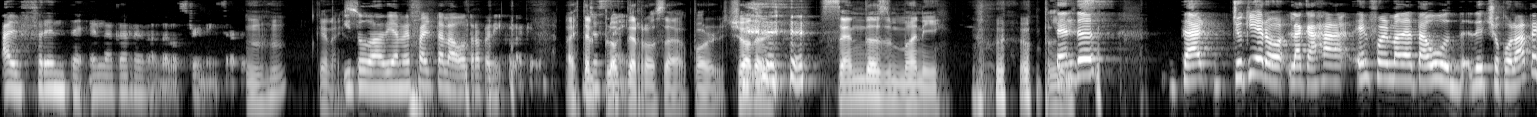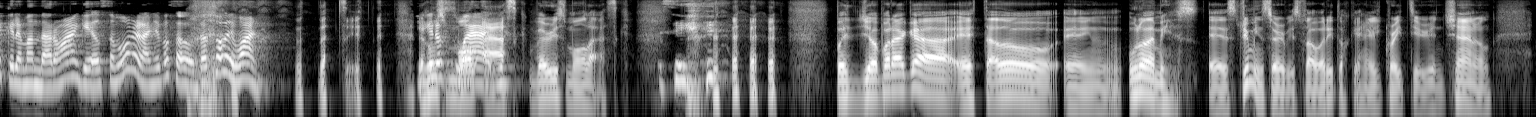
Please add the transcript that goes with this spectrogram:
al frente en la carrera de los streaming services. Qué nice. Y todavía me falta la otra película que Ahí está el blog saying. de Rosa por Shudder. Send us money. Please. Send us that- yo quiero la caja en forma de ataúd de chocolates que le mandaron a Gail Simone el año pasado. That's all I want. That's it. Yo Es un small swag. ask, very small ask. Sí. Pues yo por acá he estado en uno de mis eh, streaming service favoritos, que es el Criterion Channel.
